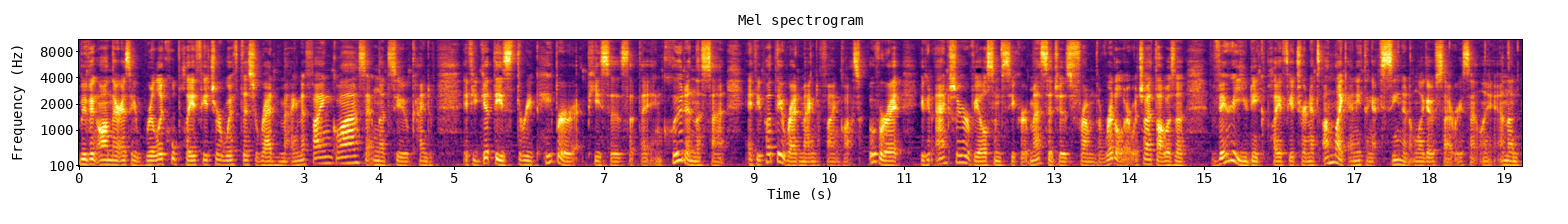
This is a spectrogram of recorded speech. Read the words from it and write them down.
Moving on, there is a really cool play feature with this red magnifying glass. It lets you kind of, if you get these three paper pieces that they include in the set, if you put the red magnifying glass over it, you can actually reveal some secret messages from the Riddler, which I thought was a very unique play feature, and it's unlike anything I've seen in a LEGO set recently. And then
